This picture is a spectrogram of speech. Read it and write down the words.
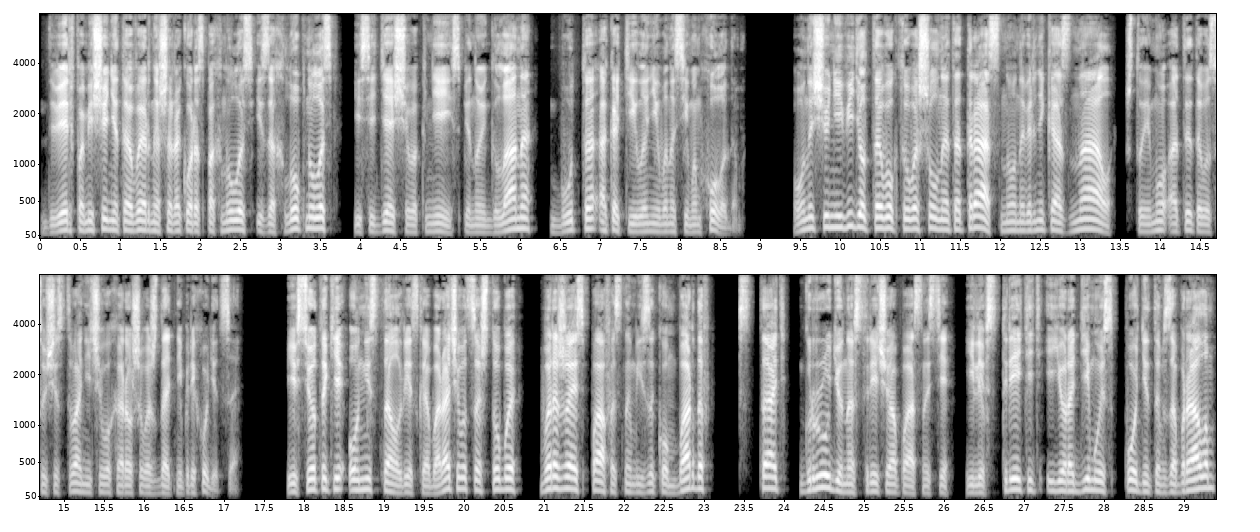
Дверь в помещение таверны широко распахнулась и захлопнулась, и сидящего к ней спиной Глана будто окатило невыносимым холодом. Он еще не видел того, кто вошел на этот раз, но наверняка знал, что ему от этого существа ничего хорошего ждать не приходится. И все-таки он не стал резко оборачиваться, чтобы выражаясь пафосным языком бардов, стать грудью навстречу опасности или встретить ее родимую с поднятым забралом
